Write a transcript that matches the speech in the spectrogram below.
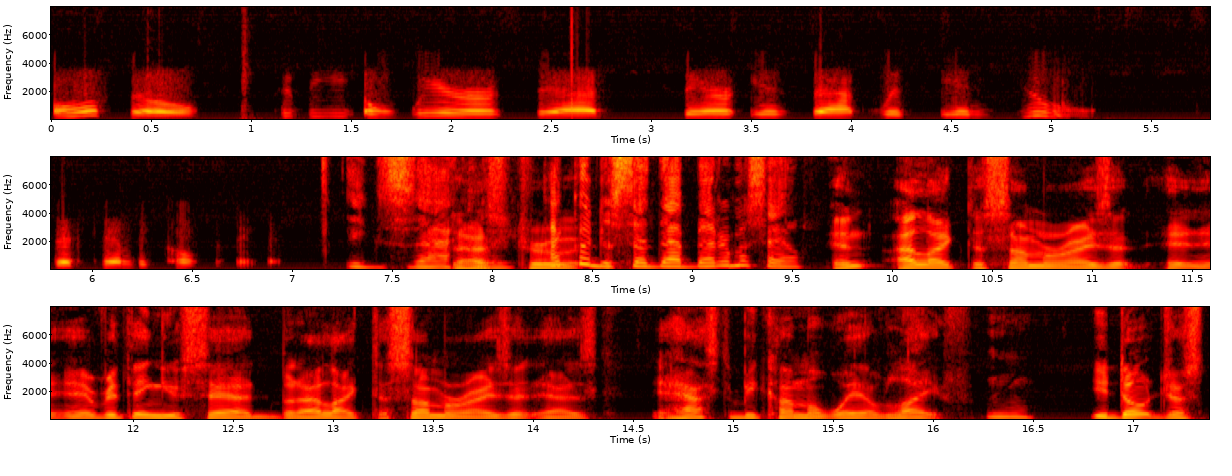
also to be aware that there is that within you that can be cultivated. Exactly. That's true. I could have said that better myself. And I like to summarize it, and everything you said, but I like to summarize it as it has to become a way of life. Mm. You don't just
